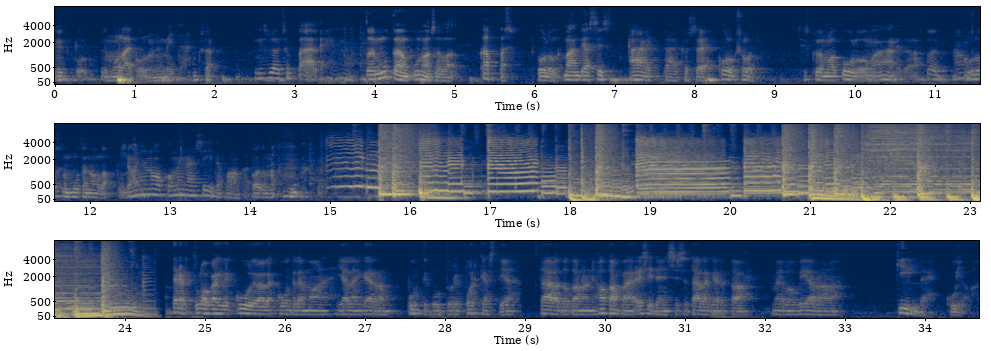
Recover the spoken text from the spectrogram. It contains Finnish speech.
Nyt kuuluu. No, mulla ei kuulu nyt mitään. Onko sä... Niin sä löit sen päälle. Toi mute on punaisella. Kappas, kuuluu. Mä en tiedä siis äänittääkö se. Kuuluuko sullakin? Siis kyllä mulla kuuluu, mä äänitän. Toi No, kuulostaa toi- muuten olla Se on punaisella. ihan ok, mennään siitä vaan kato. Oota mä... Tervetuloa kaikille kuulijoille kuuntelemaan jälleen kerran Punttikulttuuri-podcastia. Täällä tota, no, niin Hatanpään residenssissä tällä kertaa meillä on vieraana Kille Kujala.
